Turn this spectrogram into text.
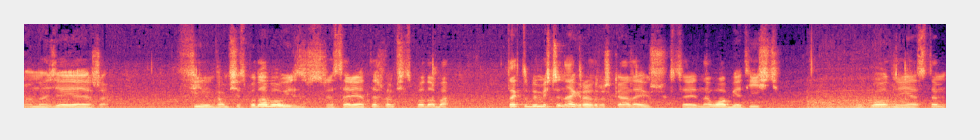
Mam nadzieję, że film wam się spodobał i że seria też wam się spodoba. Tak to bym jeszcze nagrał troszkę, ale już chcę na łobiet iść. Bo głodny jestem.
